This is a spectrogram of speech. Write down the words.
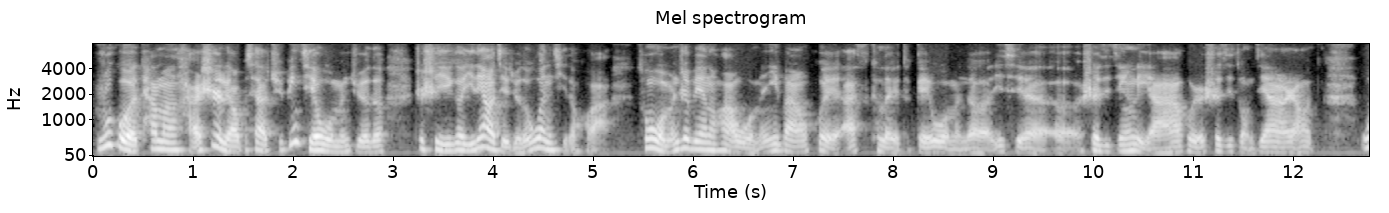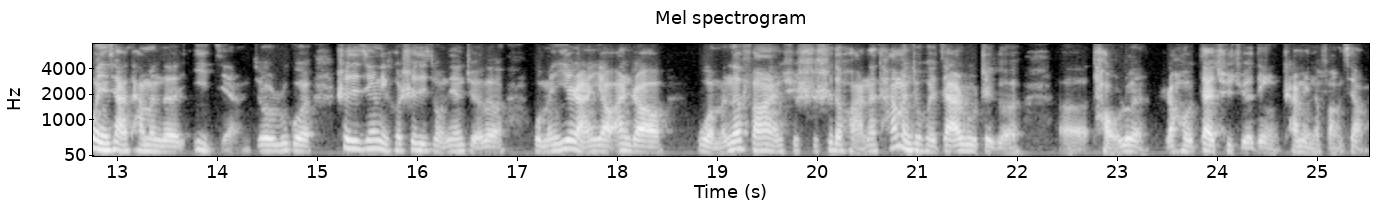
如果他们还是聊不下去，并且我们觉得这是一个一定要解决的问题的话，从我们这边的话，我们一般会 escalate 给我们的一些呃设计经理啊或者设计总监啊，然后问一下他们的意见。就如果设计经理和设计总监觉得我们依然要按照我们的方案去实施的话，那他们就会加入这个。呃，讨论，然后再去决定产品的方向，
